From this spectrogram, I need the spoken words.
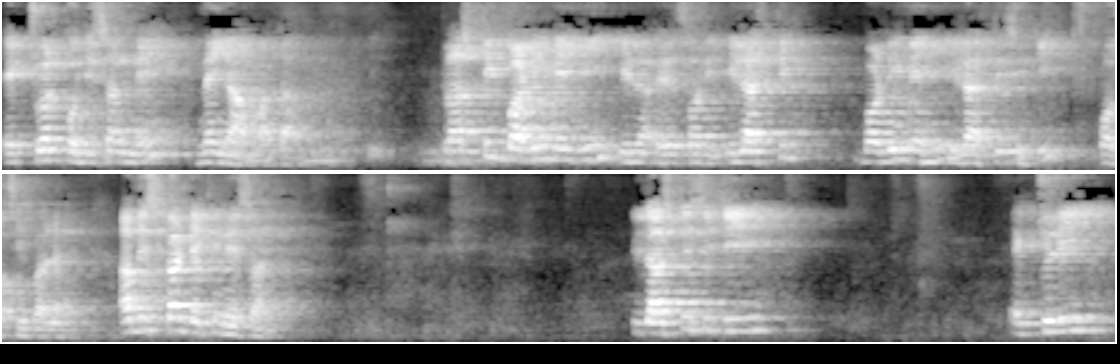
एक्चुअल पोजीशन में नहीं आ पाता। प्लास्टिक बॉडी में ही सॉरी इलास्टिक बॉडी में ही इलास्टिसिटी पॉसिबल है। अब इसका डेफिनेशन इलास्टिसिटी एक्चुअली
